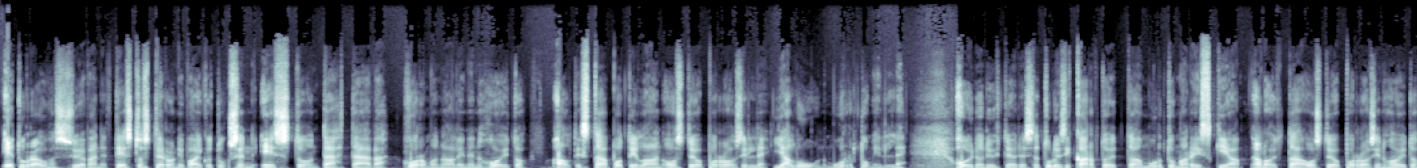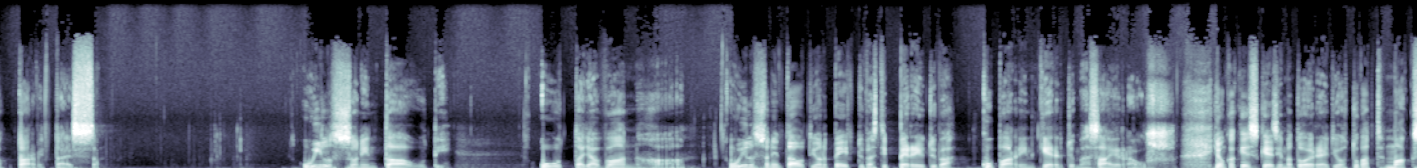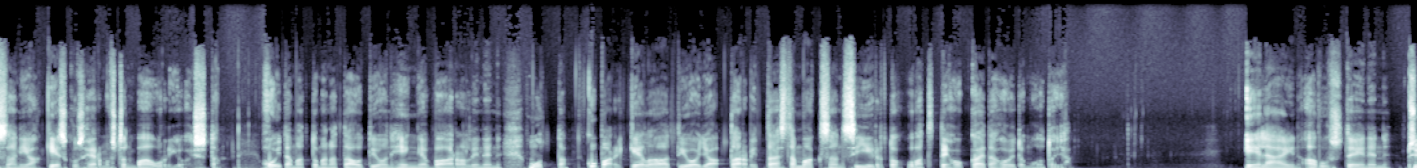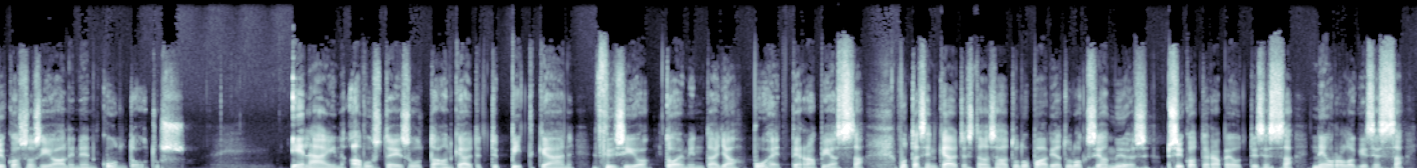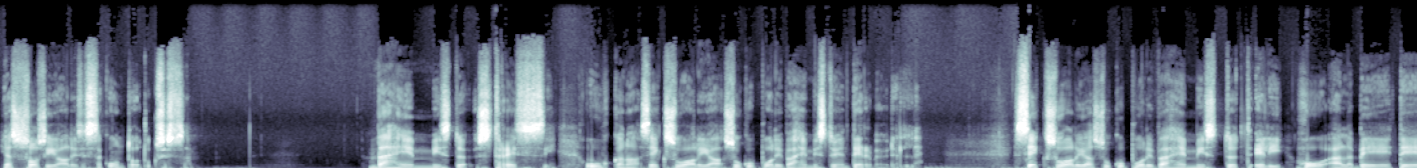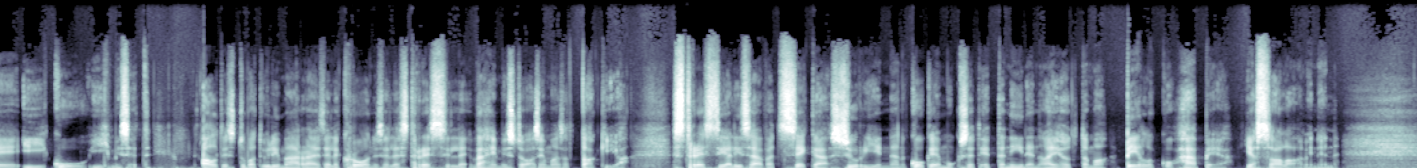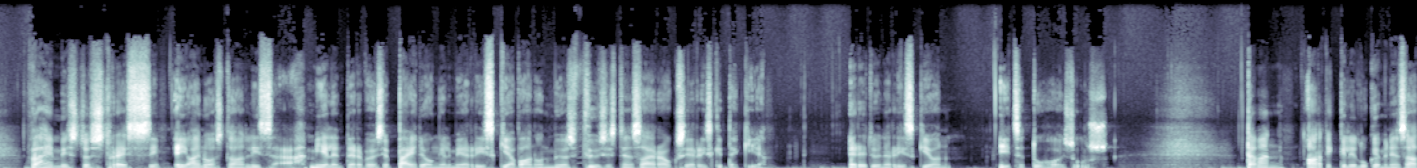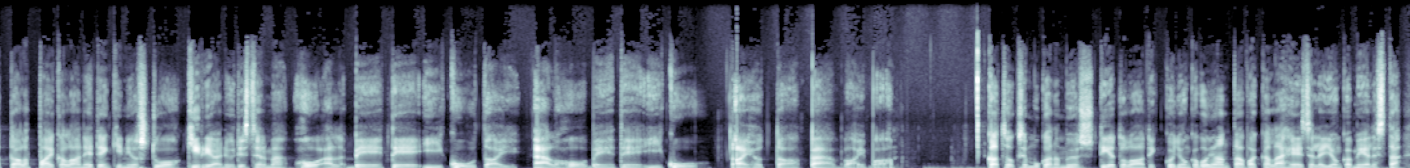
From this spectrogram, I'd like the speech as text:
Eturauhassyövän testosteronivaikutuksen estoon tähtäävä hormonaalinen hoito altistaa potilaan osteoporoosille ja luun murtumille. Hoidon yhteydessä tulisi kartoittaa murtumariski ja aloittaa osteoporoosin hoito tarvittaessa. Wilsonin tauti. Uutta ja vanhaa. Wilsonin tauti on peittyvästi periytyvä kuparin kertymäsairaus, jonka keskeisimmät oireet johtuvat maksan ja keskushermoston vaurioista. Hoitamattomana tauti on hengenvaarallinen, mutta kuparikelaatio ja tarvittaessa maksan siirto ovat tehokkaita hoitomuotoja. Eläinavusteinen psykososiaalinen kuntoutus. Eläinavusteisuutta on käytetty pitkään fysio-, toiminta- ja puheterapiassa, mutta sen käytöstä on saatu lupaavia tuloksia myös psykoterapeuttisessa, neurologisessa ja sosiaalisessa kuntoutuksessa. Vähemmistöstressi uhkana seksuaali- ja sukupuolivähemmistöjen terveydelle. Seksuaali- ja sukupuolivähemmistöt eli HLBTIQ-ihmiset altistuvat ylimääräiselle krooniselle stressille vähemmistöasemansa takia. Stressiä lisäävät sekä syrjinnän kokemukset että niiden aiheuttama pelko, häpeä ja salaaminen. Vähemmistöstressi ei ainoastaan lisää mielenterveys- ja päihdeongelmien riskiä, vaan on myös fyysisten sairauksien riskitekijä. Erityinen riski on itsetuhoisuus. Tämän artikkelin lukeminen saattaa olla paikallaan etenkin, jos tuo kirjainyhdistelmä HLBTIQ tai LHBTIQ aiheuttaa päävaivaa. Katsauksen mukana myös tietolaatikko, jonka voi antaa vaikka läheiselle, jonka mielestä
